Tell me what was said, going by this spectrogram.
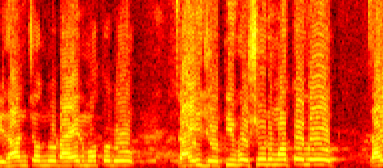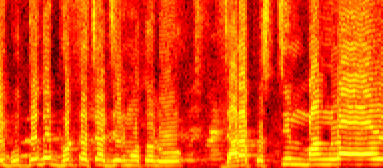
বিধানচন্দ্র রায়ের মতো লোক চাই জ্যোতি বসুর মতো লোক চাই বুদ্ধদেব ভট্টাচার্যের মতো লোক যারা পশ্চিম বাংলায়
